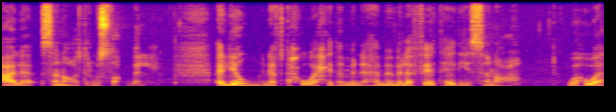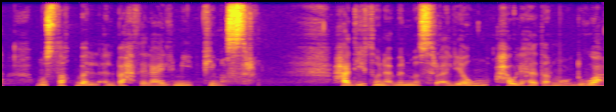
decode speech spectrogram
على صناعة المستقبل. اليوم نفتح واحدا من أهم ملفات هذه الصناعة وهو مستقبل البحث العلمي في مصر. حديثنا من مصر اليوم حول هذا الموضوع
